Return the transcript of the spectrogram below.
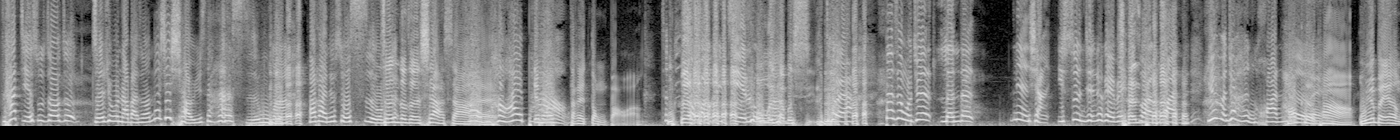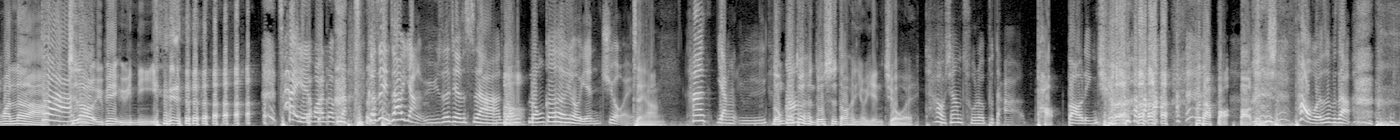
他结束之后就直接去问老板说：“那些小鱼是他的食物吗？” 老板就说是。我们真的真的吓傻，好好害怕。要不要大概动保啊？这动保可以介入吗？应该不行。对啊，但是我觉得人的念想一瞬间就可以被转换，原本就很欢乐。好可怕！我原本也很欢乐啊。对啊，吃到鱼变鱼泥，再也欢乐不了。可是你知道养鱼这件事啊？龙龙哥很有研究哎。怎样？他养鱼，龙哥对很多事都很有研究哎。他好像除了不打跑保龄球，不打保保龄球泡，我是不知道。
